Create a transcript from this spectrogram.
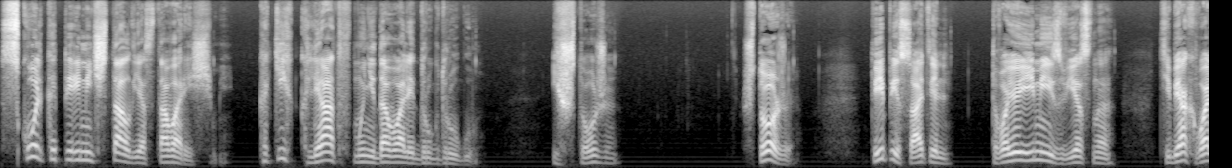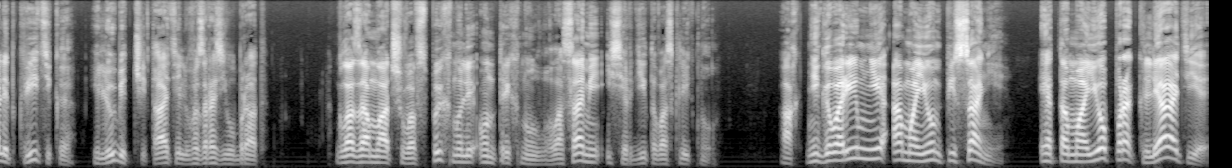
сколько перемечтал я с товарищами. Каких клятв мы не давали друг другу. И что же? Что же? Ты писатель, твое имя известно, Тебя хвалит критика и любит читатель», — возразил брат. Глаза младшего вспыхнули, он тряхнул волосами и сердито воскликнул. «Ах, не говори мне о моем писании! Это мое проклятие!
